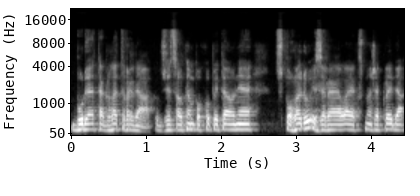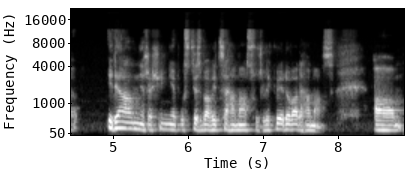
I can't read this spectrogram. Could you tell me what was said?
bude takhle tvrdá, protože celkem pochopitelně z pohledu Izraele, jak jsme řekli, ideální řešení je prostě zbavit se Hamasu, zlikvidovat Hamas. A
